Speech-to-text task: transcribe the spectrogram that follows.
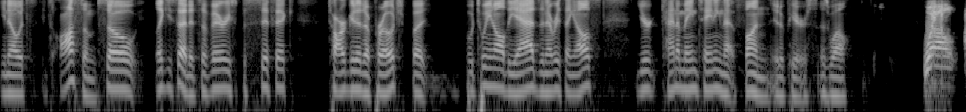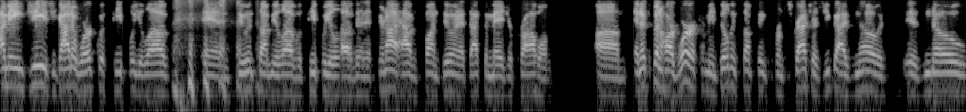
you know it's it's awesome. So like you said, it's a very specific, targeted approach, but between all the ads and everything else, you're kind of maintaining that fun. It appears as well. Well, I mean, geez, you got to work with people you love and doing something you love with people you love. And if you're not having fun doing it, that's a major problem. Um, and it's been hard work. I mean, building something from scratch, as you guys know, is, is no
